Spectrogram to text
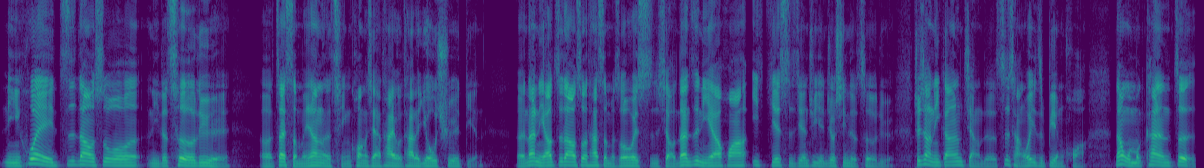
你会知道说你的策略，呃，在什么样的情况下它有它的优缺点。呃，那你要知道说它什么时候会失效，但是你要花一些时间去研究新的策略。就像你刚刚讲的，市场会一直变化。那我们看这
